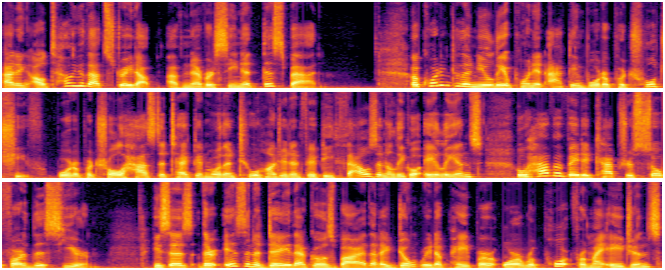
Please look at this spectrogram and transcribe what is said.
Adding, I'll tell you that straight up. I've never seen it this bad. According to the newly appointed acting Border Patrol chief, Border Patrol has detected more than 250,000 illegal aliens who have evaded capture so far this year. He says, There isn't a day that goes by that I don't read a paper or a report from my agents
